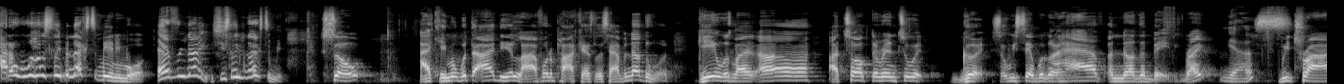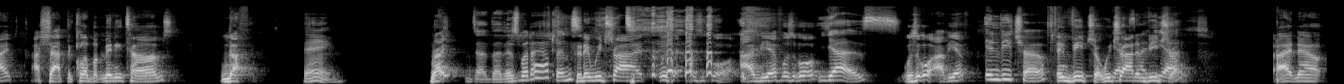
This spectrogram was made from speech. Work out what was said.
I don't want her sleeping next to me anymore. Every night she's sleeping next to me. So. I came up with the idea live on the podcast. Let's have another one. Gia was like, uh, I talked her into it. Good. So we said we're gonna have another baby, right? yes. We tried. I shot the club up many times. Nothing. Dang. Right? That, that is what happens. So then we tried. What's it, what's it called? IVF. What's it called? yes. What's it called? IVF. In vitro. In vitro. We Yes, tried in vitro. IVF. All right. Now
